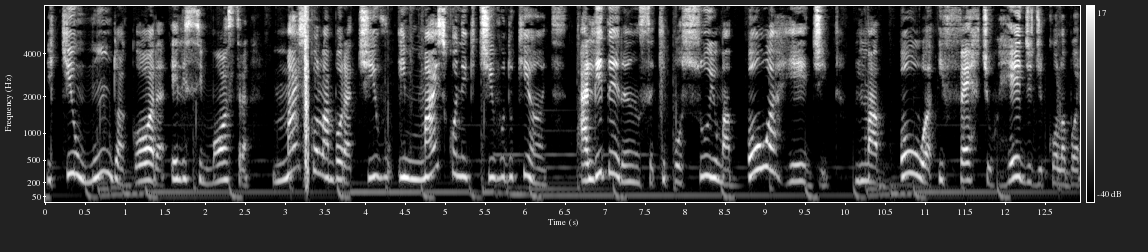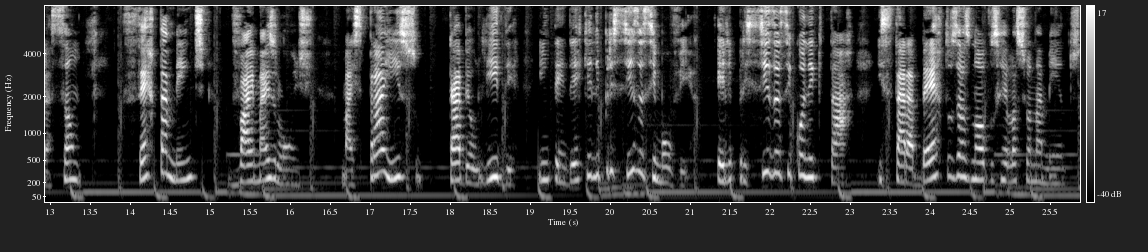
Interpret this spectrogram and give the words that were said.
e que o mundo agora ele se mostra mais colaborativo e mais conectivo do que antes. A liderança que possui uma boa rede, uma boa e fértil rede de colaboração, certamente vai mais longe. Mas para isso, cabe ao líder entender que ele precisa se mover. Ele precisa se conectar, estar abertos aos novos relacionamentos,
